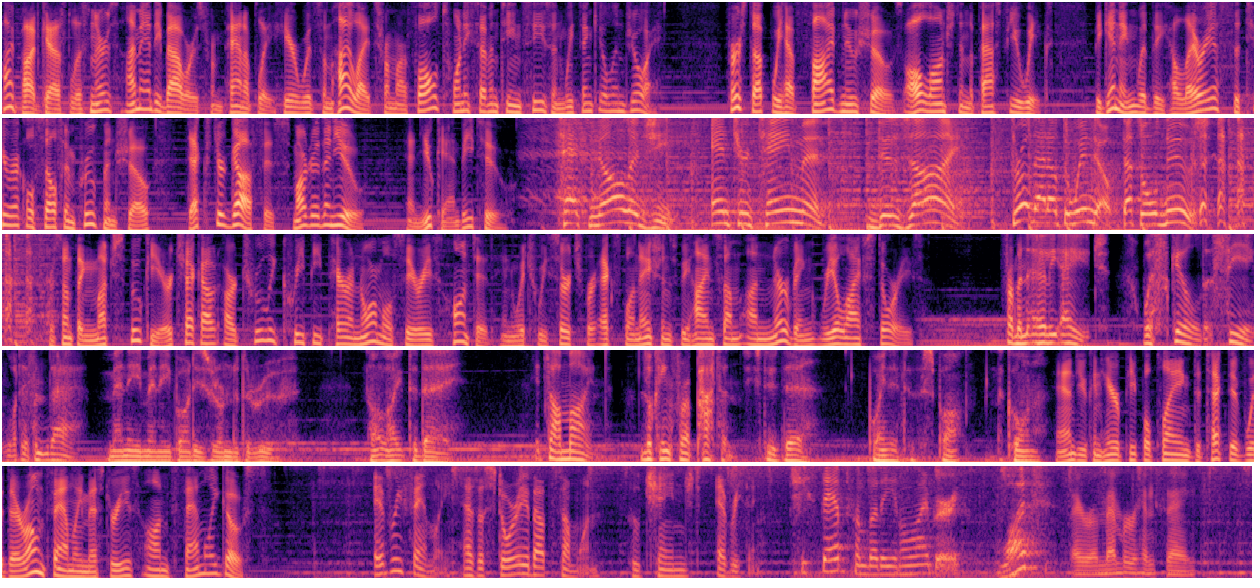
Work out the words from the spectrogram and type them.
Hi, podcast listeners. I'm Andy Bowers from Panoply, here with some highlights from our fall 2017 season we think you'll enjoy. First up, we have five new shows, all launched in the past few weeks, beginning with the hilarious satirical self improvement show Dexter Guff is Smarter Than You, and you can be too. Technology, entertainment, design. Throw that out the window. That's old news. For something much spookier, check out our truly creepy paranormal series, Haunted, in which we search for explanations behind some unnerving real life stories. From an early age, we're skilled at seeing what isn't there. Many, many bodies were under the roof. Not like today. It's our mind, looking for a pattern. She stood there, pointing to the spot in the corner. And you can hear people playing detective with their own family mysteries on Family Ghosts. Every family has a story about someone who changed everything. She stabbed somebody in a library. What? I remember him saying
